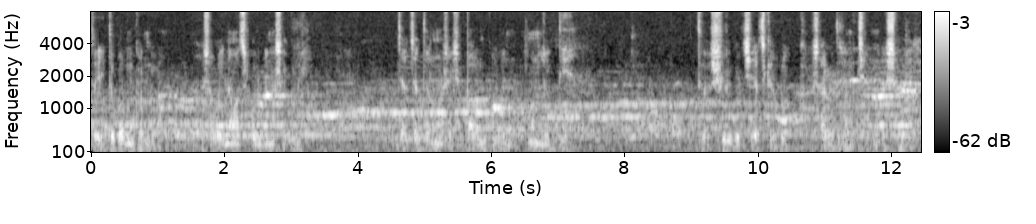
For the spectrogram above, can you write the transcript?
তো এই তো কর্মকাণ্ড। সবাই নামাজ পড়বেন আশা করি। যার যার ধর্ম শেষে পালন করবেন মনোযোগ দিয়ে। তো শুরু করছি আজকের ব্লগ। স্বাগত জানাচ্ছি আপনাদের সবাইকে।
